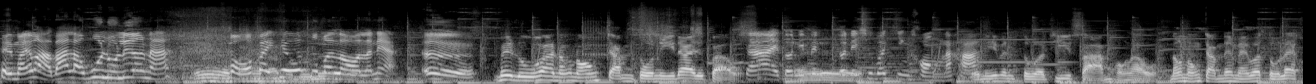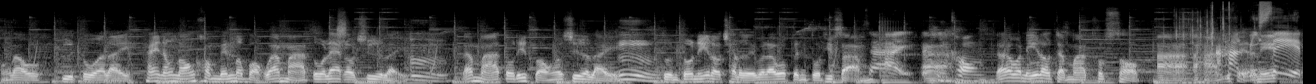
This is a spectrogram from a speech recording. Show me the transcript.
เห็นไหมหมาบ้านเราพูดรู้เรื่องนะเออบอกว่าไปเที่ยวก็คือมารอแล้วเนี่ย เออ ไม่รู้ว่าน้องๆจำตัวนี้ได้หรือเปล่า ใช่ตัวนี้เป็นเออ ตัวนี้ชื่อว่าคิงคองนะคะ ตัวนี้เป็นตัวที่ 3 ของเรา น้องๆจำได้ไหมว่าตัวแรกของเราคือตัวอะไร ให้น้องๆคอมเมนต์มาบอกว่าหมาตัวแรกเราชื่ออะไร อืมแล้วหมาตัวที่สองเราชื่ออะไร อืมส่วนตัวนี้เราเฉลยไปแล้วว่าเป็นตัวที่สาม ใช่อ่าคิงคอง แล้ววันนี้เราจะมาทดสอบอาอาหารอาพิหารเศษอัพินนี้เศษ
